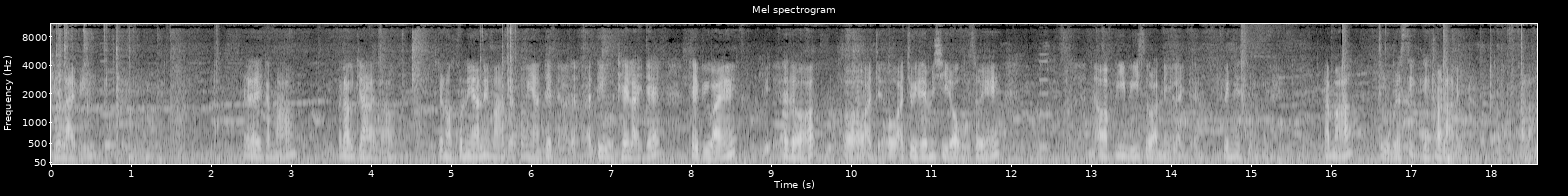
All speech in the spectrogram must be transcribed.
ထည့်လိုက်ပြီထည့်လိုက်ကမှဘယ်လောက်ကြာလဲဆိုတော့ ကျွန်တော်953ရန်တက်အတီကိုထည့်လိုက်တယ်ထည့်ပြီးသွားရင်အဲ့တော့ဟိုဟိုအကျွေးလည်းမရှိတော့ဘူးဆိုရင်အော်ပြီးပြီဆိုတာနေလိုက်တယ် finish ဆိုလို့လိုက်အမှသူ receipt လေးထွက်လာလိုက်ဟုတ်လား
